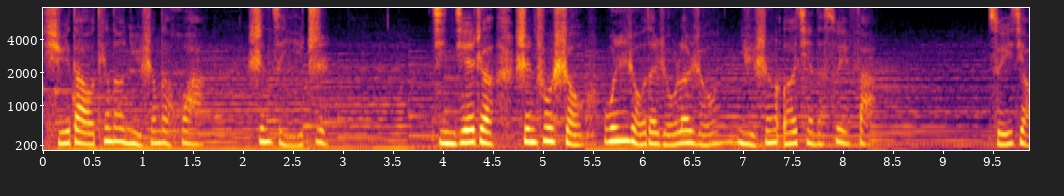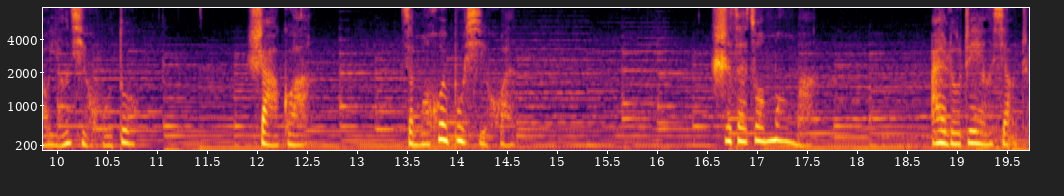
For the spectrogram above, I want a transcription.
徐导听到女生的话，身子一滞，紧接着伸出手温柔的揉了揉女生额前的碎发，嘴角扬起弧度。傻瓜，怎么会不喜欢？是在做梦吗？艾露这样想着。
